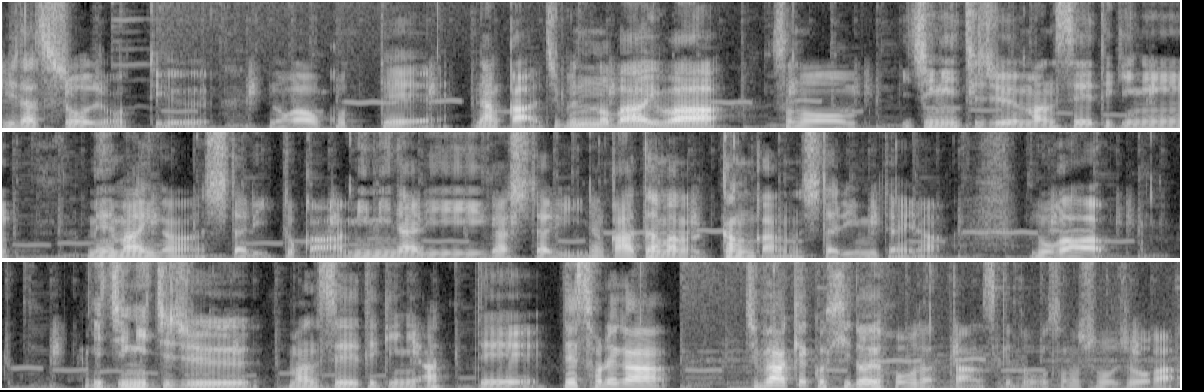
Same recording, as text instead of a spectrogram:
離脱症状っていうのが起こって、なんか自分の場合は、その一日中慢性的にめまいがしたりとか、耳鳴りがしたり、なんか頭がガンガンしたりみたいなのが、一日中慢性的にあって、で、それが、自分は結構ひどい方だったんですけど、その症状が。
